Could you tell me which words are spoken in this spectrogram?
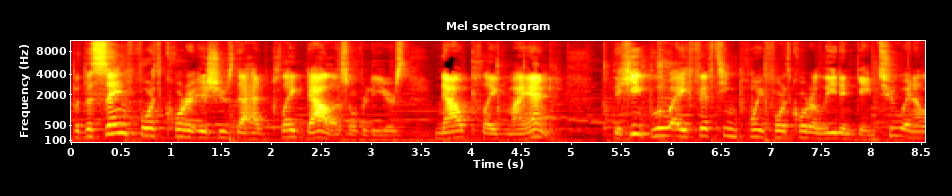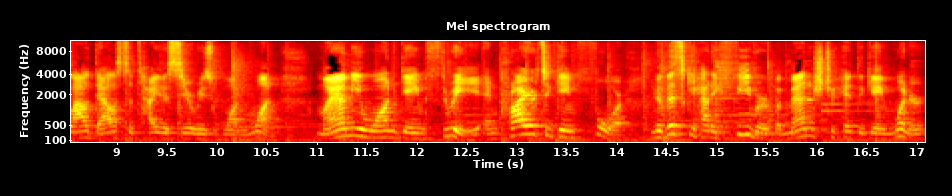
but the same fourth quarter issues that had plagued Dallas over the years now plagued Miami. The Heat blew a 15 point fourth quarter lead in Game 2 and allowed Dallas to tie the series 1 1. Miami won Game 3, and prior to Game 4, Nowitzki had a fever but managed to hit the game winner,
